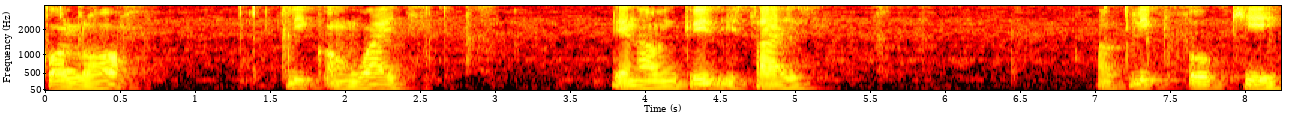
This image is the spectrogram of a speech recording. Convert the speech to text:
color click on white. Then I'll increase the size. I'll click OK.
